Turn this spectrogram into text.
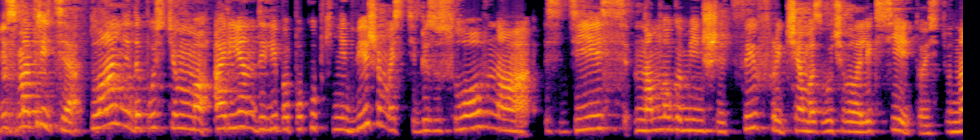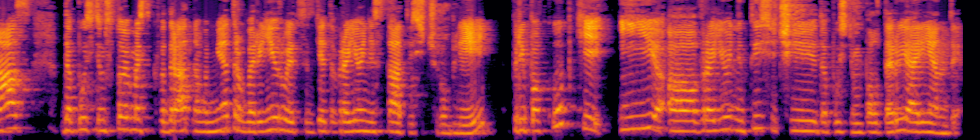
Ну, смотрите, в плане, допустим, аренды либо покупки недвижимости, безусловно, здесь намного меньшие цифры, чем озвучивал Алексей. То есть у нас, допустим, стоимость квадратного метра варьируется где-то в районе 100 тысяч рублей при покупке и э, в районе тысячи, допустим, полторы аренды.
